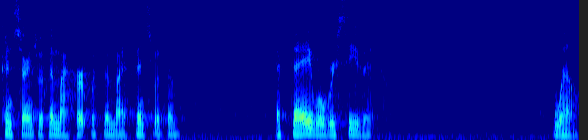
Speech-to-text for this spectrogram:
concerns with them, my hurt with them, my offense with them, that they will receive it well.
